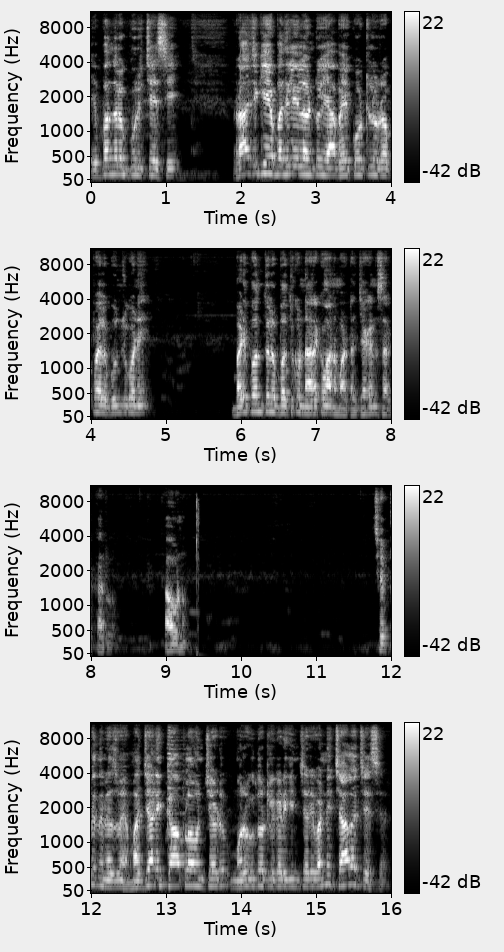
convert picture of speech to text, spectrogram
ఇబ్బందులకు గురి చేసి రాజకీయ బదిలీలు అంటూ యాభై కోట్ల రూపాయలు గుంజుకొని బడిపంతులు బతుకు నరకం అన్నమాట జగన్ సర్కార్లో. అవును. చెప్పింది నిజమే. మద్యానికి కాపలా ఉంచాడు మరుగుదొడ్లు కడిగించారు ఇవన్నీ చాలా చేశారు.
